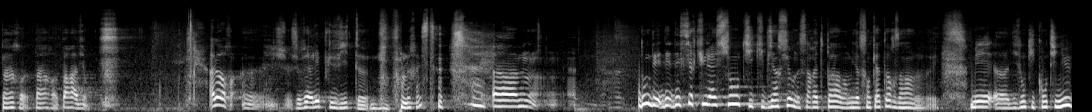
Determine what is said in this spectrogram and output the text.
par avion. Alors, euh, je, vais aller plus vite euh, pour le reste. Euh, donc des, circulations qui, bien sûr ne s'arrêtent pas en 1914, hein, mais disons qui continuent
